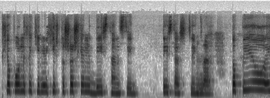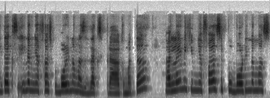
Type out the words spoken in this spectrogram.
πιο πολύ θα κυριαρχήσει το social distancing, distancing Ναι. το οποίο εντάξει είναι μια φάση που μπορεί να μας διδάξει πράγματα, αλλά είναι και μια φάση που μπορεί να μας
